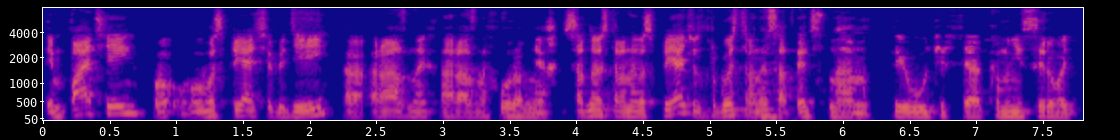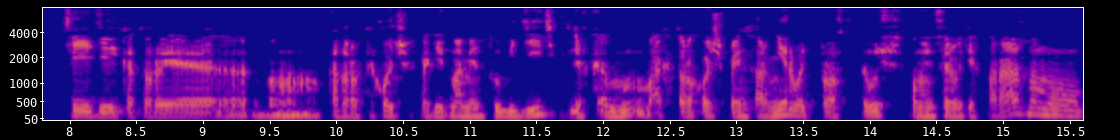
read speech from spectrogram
эмпатии, восприятию людей э, разных на разных уровнях. С одной стороны восприятию, с другой стороны, соответственно, ты учишься коммуницировать те идеи, которые, которых ты хочешь в какие-то моменты убедить, или о которых хочешь проинформировать, просто ты учишься коммуницировать их по-разному.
